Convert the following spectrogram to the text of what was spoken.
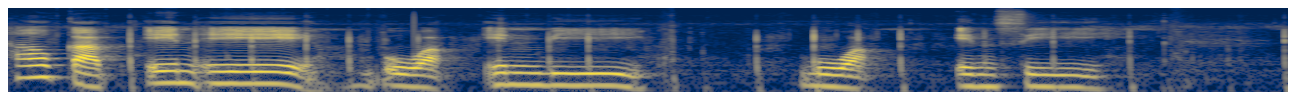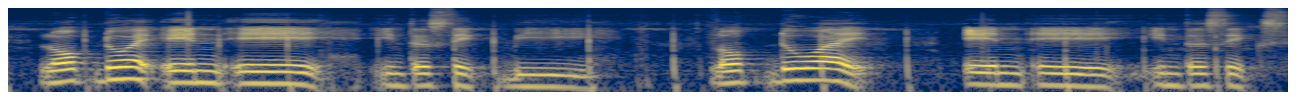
เท่ากับ NA บวก NB บวก NC ลบด้วย NA intersect B ลบด้วย NA intersect C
